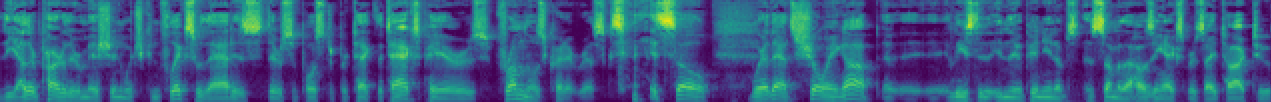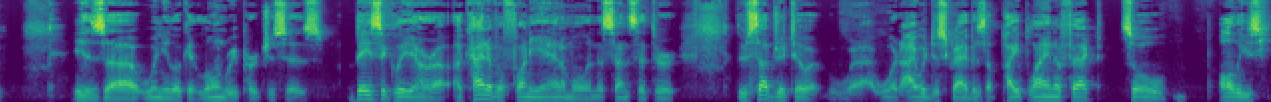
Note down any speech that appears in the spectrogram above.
the other part of their mission, which conflicts with that, is they're supposed to protect the taxpayers from those credit risks. so, where that's showing up, uh, at least in the opinion of some of the housing experts I talked to, is uh, when you look at loan repurchases. Basically, are a, a, kind of a funny animal in the sense that they're they're subject to what I would describe as a pipeline effect. So all these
